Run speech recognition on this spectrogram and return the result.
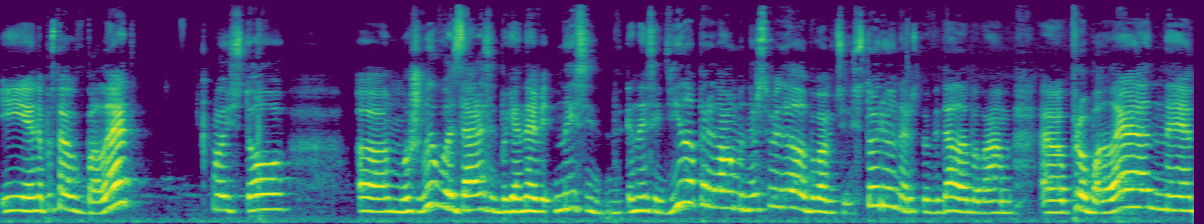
і не поставив балет, ось то. Е, можливо, зараз, якби я навіть не, сід, не сиділа перед вами, не розповідала б вам цю історію, не розповідала б вам е, про балет, не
